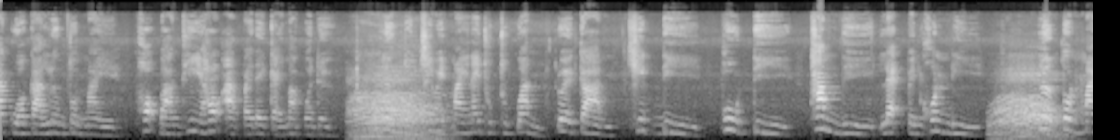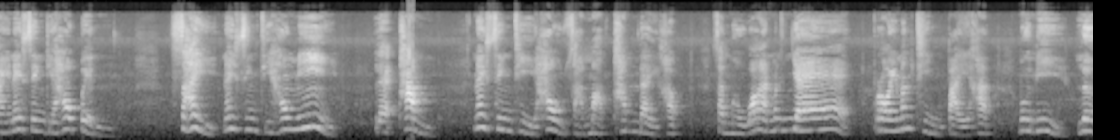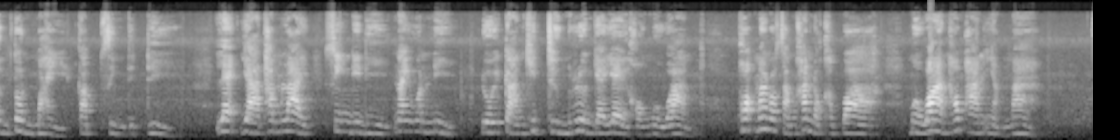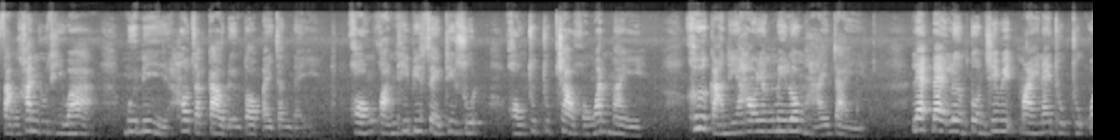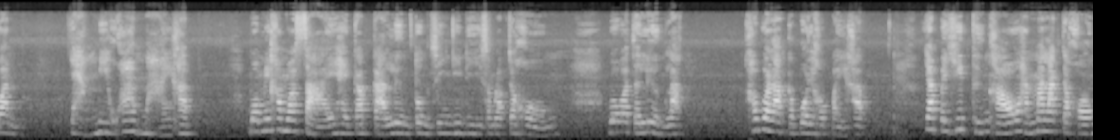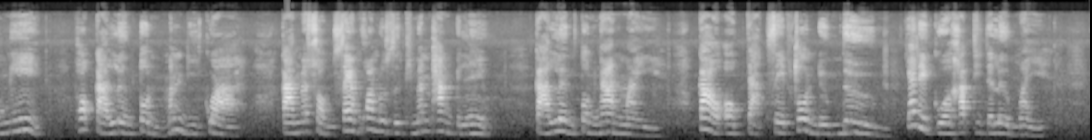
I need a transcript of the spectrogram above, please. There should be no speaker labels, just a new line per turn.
ากลัวการเริ่มต้นใหม่ เพราะบางที่เฮาอาจไปได้ไกลมากกว่าเดิม เริ่มต้นชีวิตใหม่ในทุกๆวัน ด้วยการคิดดี พูดดีทำดีและเป็นคนดี เริ่มต้นใหม่ในสิ่งที่เฮาเป็นใส่ในสิ่งที่เฮามี และทำในสิ่งที่เฮาสามารถทำได้ครับสันเมื่อวานมันแย่ ปล่อยมันทิ้งไปครับมือนี้เริ่มต้นใหม่กับสิ่งดีๆ และอย่าทำลายสิ่งดีๆ ในวันนี้ โดยการคิดถึงเรื่องแย่ๆของเมื่อวาน เพราะมันบ่สำคัญดอกครับว่า เมื่อวานเฮาผ่านอีหยังมาสำคัญอยู่ที่ว่า มือนี้เฮาจะก้าวเดินต่อไปจังใดของขวัญที่พิเศษที่สุดของทุกๆเช้าของวันใหม่ คือการที่เฮายังไม่ล่มหายใจ และได้เริ่มต้นชีวิตใหม่ในทุกๆวัน อย่างมีความหมายครับ บ่มีคำว่าสายให้กับการเริ่มต้นสิ่งดีๆสำหรับเจ้าของบ่ว่าจะเรื่องรักเขาบ่รักกับบอยเขาไปครับ อย่าไปคิดถึงเขาหันมารักเจ้าของนี่ เพราะการเริ่มต้นมันดีกว่า การมาซ่อมแซมความรู้สึกที่มันพังไปแล้วการเริ่มต้นงานใหม่ก้าวออกจากเซฟโซนเดิมๆอย่าได้กลัวครับที่จะเริ่มใหม่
